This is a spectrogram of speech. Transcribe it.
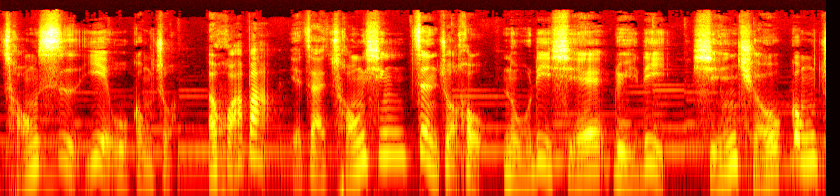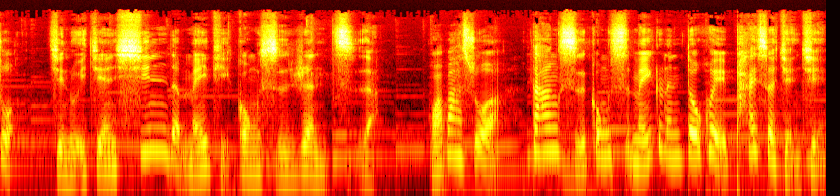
从事业务工作。而华爸也在重新振作后，努力写履历，寻求工作，进入一间新的媒体公司任职啊。华爸说，当时公司每个人都会拍摄简介，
